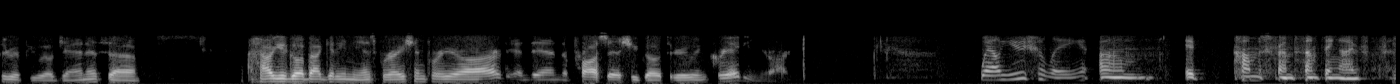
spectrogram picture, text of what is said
through, if you will, Janis. Uh, how you go about getting the inspiration for your art, and then the process you go through in creating your art. Well, usually um, it comes from something I've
